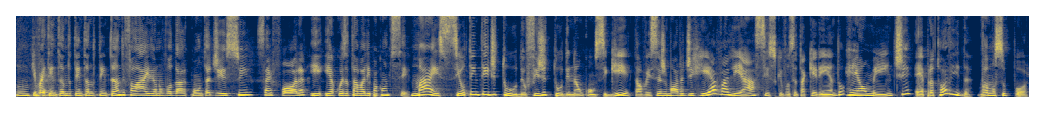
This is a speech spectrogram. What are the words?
Uhum. Que vai tentando, tentando, tentando e fala, ah, eu não vou dar conta disso e sai fora e, e a coisa tava ali para acontecer. Mas se eu tentei de tudo, eu fiz de tudo e não consegui, talvez seja uma hora de reavaliar se isso que você tá querendo realmente é para tua vida. Vamos supor,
